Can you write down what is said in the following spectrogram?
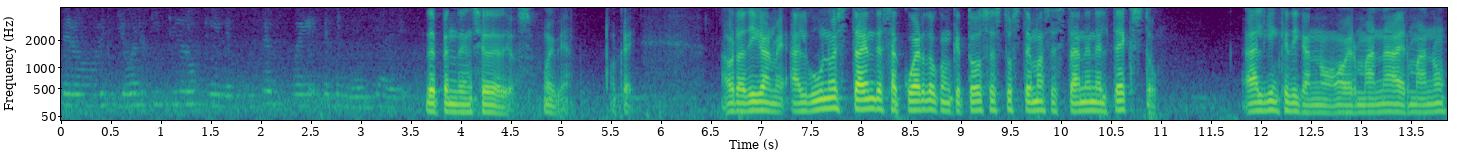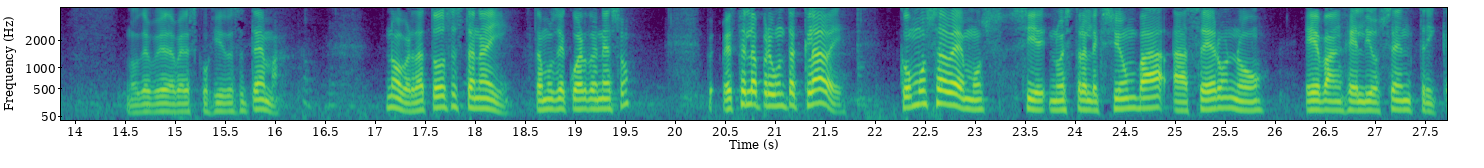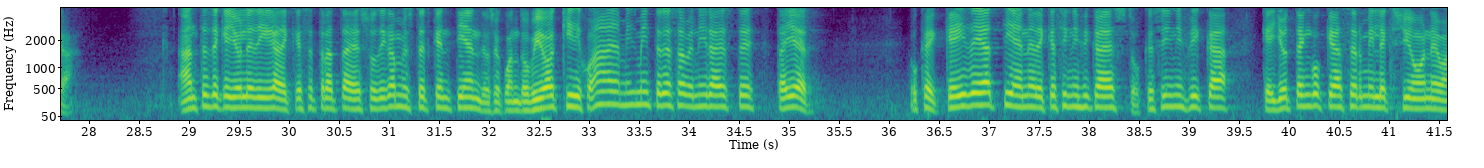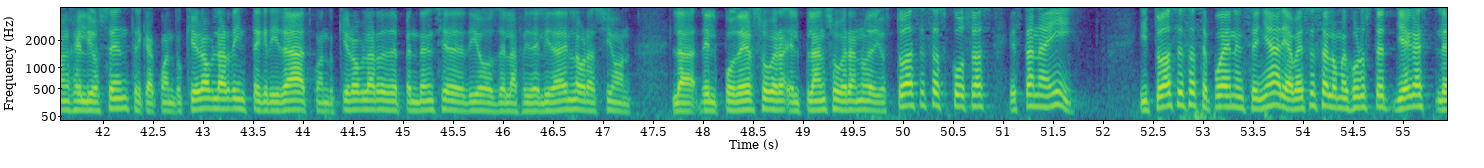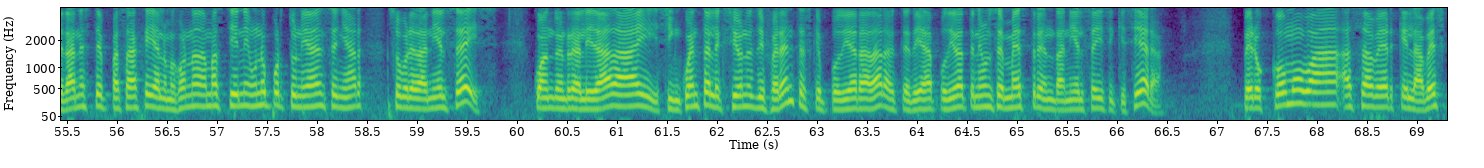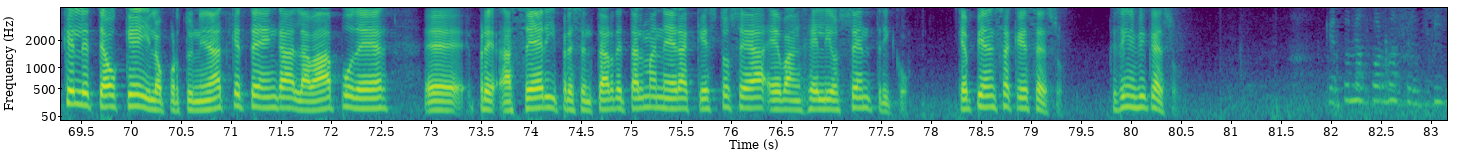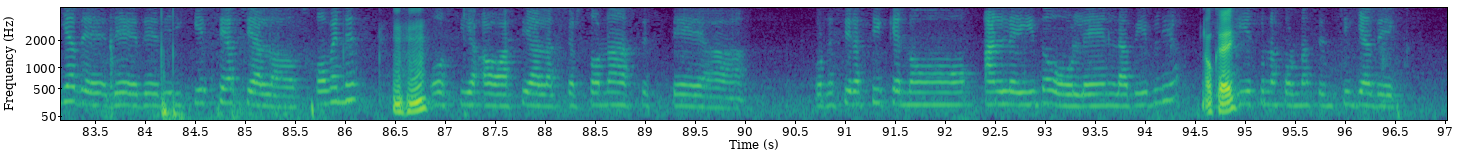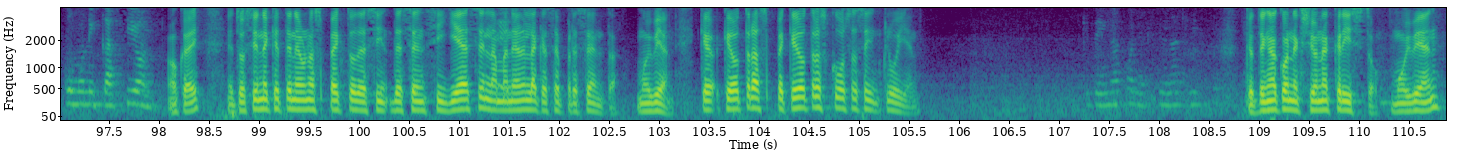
pero yo el título que le puse fue Dependencia de Dios. Dependencia de Dios. Muy bien. Ok. Ahora díganme, ¿alguno está en desacuerdo con que todos estos temas están en el texto? Alguien que diga, no, hermana, hermano, no debe de haber escogido ese tema. No, ¿verdad? Todos están ahí. ¿Estamos de acuerdo en eso? Esta es la pregunta clave. ¿Cómo sabemos si nuestra lección va a ser o no evangeliocéntrica? Antes de que yo le diga de qué se trata eso, dígame usted qué entiende. O sea, cuando vio aquí, dijo, ah, a mí me interesa venir a este taller. Ok, ¿qué idea tiene de qué significa esto? ¿Qué significa que yo tengo que hacer mi lección evangeliocéntrica cuando quiero hablar de integridad, cuando quiero hablar de dependencia de Dios, de la fidelidad en la oración, la- del poder soberano, el plan soberano de Dios? Todas esas cosas están ahí. Y todas esas se pueden enseñar y a veces a lo mejor usted llega, le dan este pasaje y a lo mejor nada más tiene una oportunidad de enseñar sobre Daniel 6, cuando en realidad hay 50 lecciones diferentes que pudiera dar, pudiera tener un semestre en Daniel 6 si quisiera. Pero ¿cómo va a saber que la vez que le toque y la oportunidad que tenga la va a poder eh, hacer y presentar de tal manera que esto sea evangeliocéntrico? ¿Qué piensa que es eso? ¿Qué significa eso? Que es una forma sencilla de, de- de dirigirse hacia los jóvenes o, si- o hacia las personas, este, ah, por decir así, que no han leído o leen la Biblia. Ok. Y es una forma sencilla de comunicación. ¿Ok? Entonces tiene que tener un aspecto de, sencillez en la Sí. manera en la que se presenta. Muy bien. ¿Qué, qué otras, qué otras cosas se incluyen? Que tenga conexión a Cristo. Que tenga conexión a Cristo. Muy bien.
